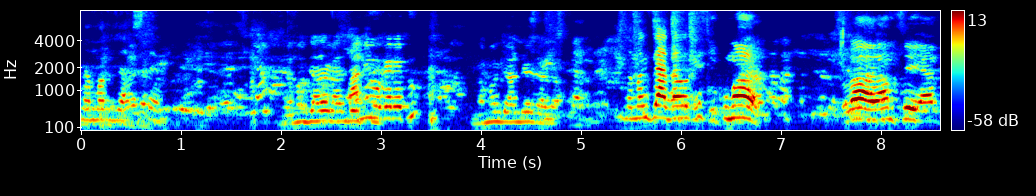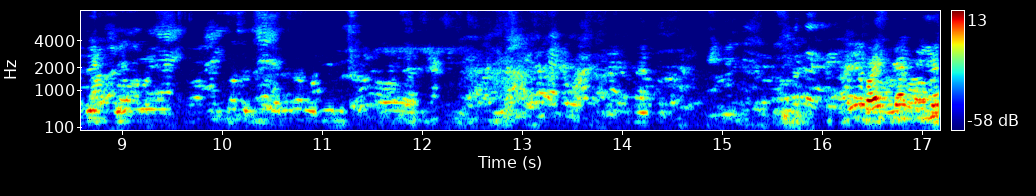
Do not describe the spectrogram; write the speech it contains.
नमक जास्त नमक ज़्यादा डाल पानी वगैरह तू नमक डाल दिया ज़्यादा। नमक ज़्यादा हो गया। कुमार थोड़ा आराम से यार देख आइए भाई क्या चाहिए?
